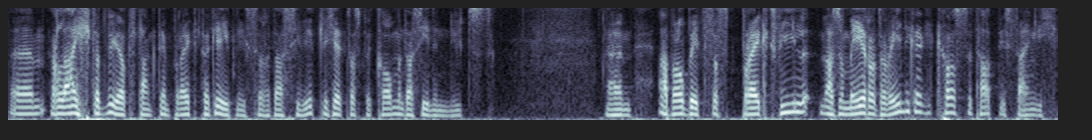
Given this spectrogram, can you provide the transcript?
ähm, erleichtert wird dank dem Projektergebnis oder dass sie wirklich etwas bekommen, das ihnen nützt. Ähm, aber ob jetzt das Projekt viel, also mehr oder weniger gekostet hat, ist eigentlich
